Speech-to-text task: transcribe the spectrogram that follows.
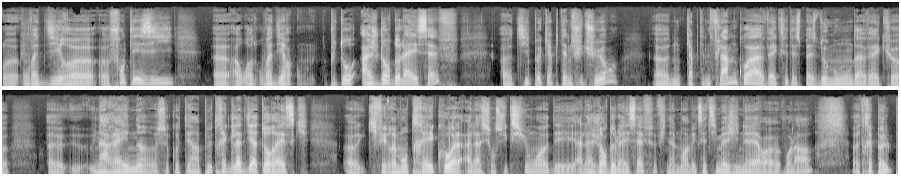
on va dire, euh, euh, fantasy, on va dire plutôt âge d'or de la SF, type Capitaine Futur, donc Captain Flamme, quoi, avec cette espèce de monde, avec une arène, ce côté un peu très gladiatoresque. qui fait vraiment très écho à, la science-fiction, à l'âge d'or de la SF, finalement, avec cet imaginaire, voilà, très pulp.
